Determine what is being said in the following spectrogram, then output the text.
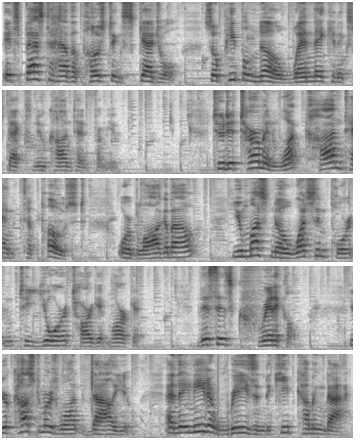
It's best to have a posting schedule so people know when they can expect new content from you. To determine what content to post or blog about, you must know what's important to your target market. This is critical. Your customers want value and they need a reason to keep coming back.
